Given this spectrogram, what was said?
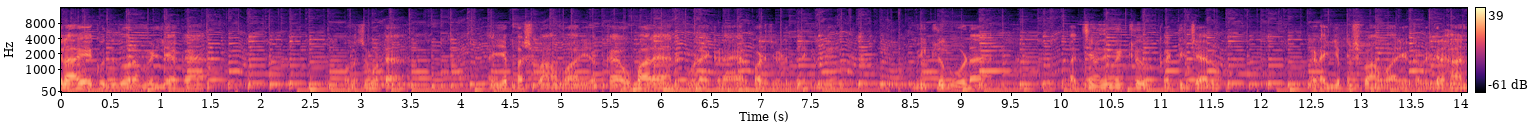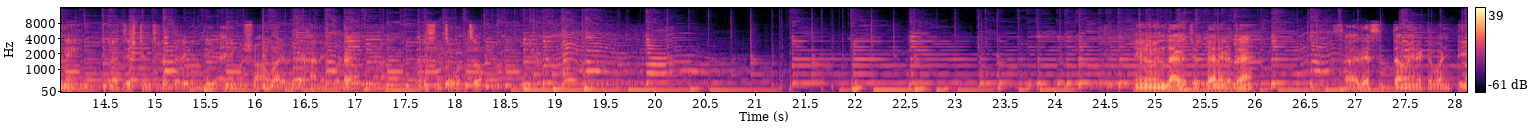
ఇలాగే కొద్ది దూరం వెళ్ళాక ఒక చోట అయ్యప్ప స్వామి వారి యొక్క ఉపాలయాన్ని కూడా ఇక్కడ ఏర్పాటు చేయడం జరిగింది. మెట్లు కూడా పద్దెనిమిది మెట్లు కట్టించారు. ఇక్కడ అయ్యప్ప స్వామి వారి యొక్క విగ్రహాన్ని ప్రతిష్ఠించడం జరిగింది. అయ్యప్ప స్వామి వారి విగ్రహాన్ని కూడా మనం దర్శించవచ్చు. నేను ఇందాక చెప్పాను కదా సహజ సిద్ధమైనటువంటి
